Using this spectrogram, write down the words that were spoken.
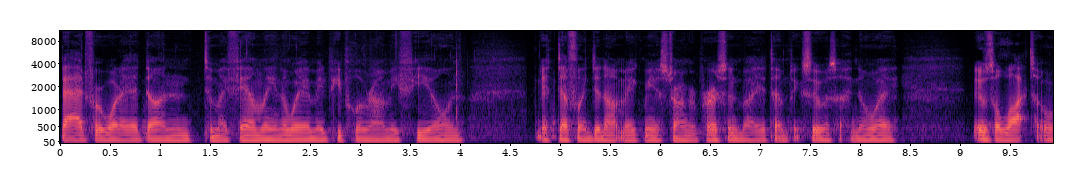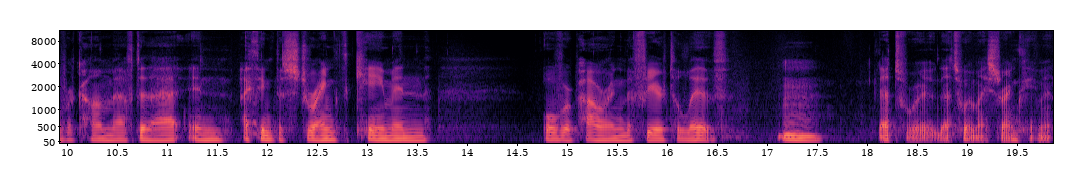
bad for what I had done to my family and the way I made people around me feel. And it definitely did not make me a stronger person by attempting suicide. No way. It was a lot to overcome after that. And I think the strength came in overpowering the fear to live. Mm. That's where that's where my strength came in.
